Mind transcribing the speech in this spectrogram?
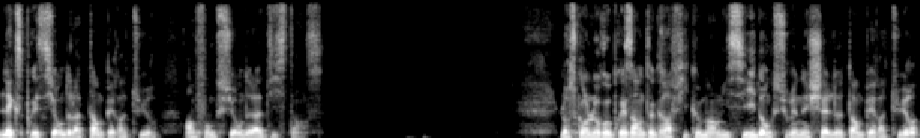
l'expression de la température en fonction de la distance. Lorsqu'on le représente graphiquement ici, donc sur une échelle de température,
